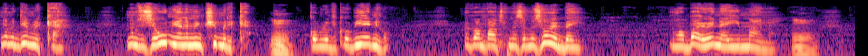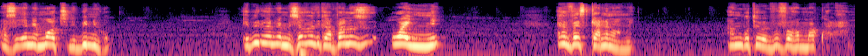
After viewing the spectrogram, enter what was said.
na mede mmirika na mesɛ wo nua no mentwi mmirika kɔblɔ bika obi ɛni hɔ mepampa kyɛ mesɛ mesoma mebɛn na ɔba ɛwɛ na ayi maa no ɔsɛ yɛne mmɔto no bi ni hɔ ebi no ɛna mesɛ no de kapa no so wɔnye ɛmfa sika no ma me ankoto baabi foforɔ hɔ mma kwaraa no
